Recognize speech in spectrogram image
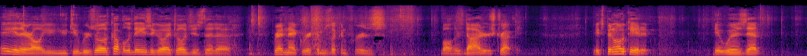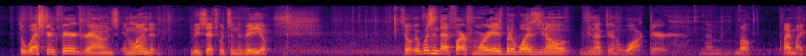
Hey there, all you YouTubers. Well, a couple of days ago, I told you that uh, Redneck Rickem's looking for his, well, his daughter's truck. It's been located. It was at the Western Fairgrounds in London. At least that's what's in the video. So it wasn't that far from where it is, but it was, you know, you're not going to walk there. Um, well, I might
